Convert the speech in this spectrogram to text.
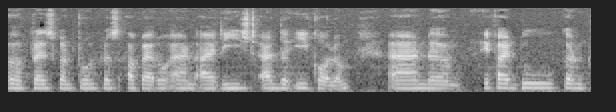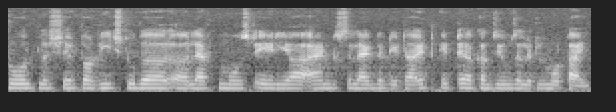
uh, press control plus up arrow and I reached at the E column. And um, if I do control plus shift or reach to the uh, leftmost area and select the data it, it uh, consumes a little more time.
